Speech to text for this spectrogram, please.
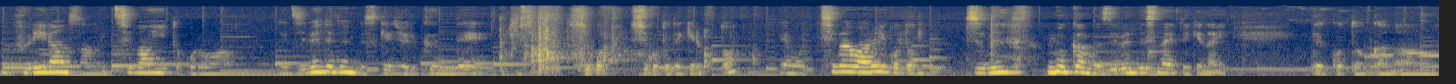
프리랜서 一番いいところは自分で全部スケジュール組んで仕事できることでも一番悪いこと自分もかも自分でしないといけないってことかな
